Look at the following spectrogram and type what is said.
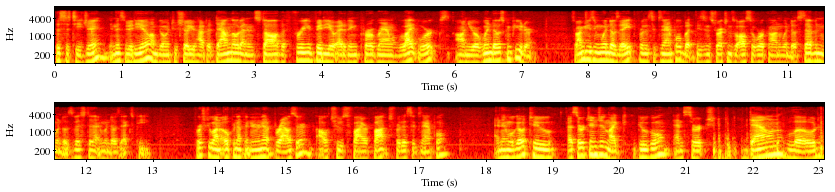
This is TJ. In this video I'm going to show you how to download and install the free video editing program Lightworks on your Windows computer. So I'm using Windows 8 for this example, but these instructions will also work on Windows 7, Windows Vista, and Windows XP. First you want to open up an internet browser. I'll choose Firefox for this example. And then we'll go to a search engine like Google and search download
